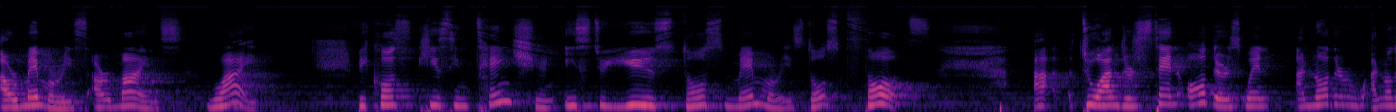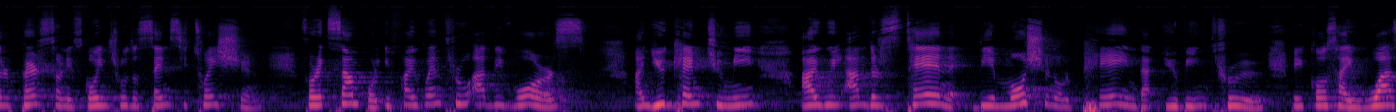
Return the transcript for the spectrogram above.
our memories, our minds. Why? Because His intention is to use those memories, those thoughts, uh, to understand others when another another person is going through the same situation for example, if I went through a divorce and you came to me, I will understand the emotional pain that you've been through because I was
